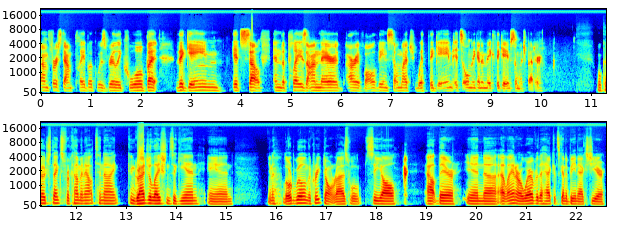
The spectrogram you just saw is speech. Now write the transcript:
um, First Down Playbook was really cool. But the game itself and the plays on there are evolving so much with the game. It's only going to make the game so much better. Well, Coach, thanks for coming out tonight. Congratulations again, and you know, Lord willing, the creek don't rise. We'll see y'all out there in uh, Atlanta or wherever the heck it's going to be next year,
